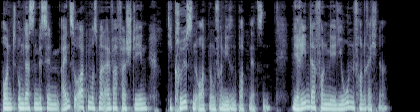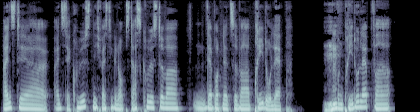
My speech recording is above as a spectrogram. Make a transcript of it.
Und um das ein bisschen einzuordnen, muss man einfach verstehen, die Größenordnung von diesen Botnetzen. Wir reden da von Millionen von Rechnern. Eins der, eins der größten, ich weiß nicht genau, ob es das größte war, der Botnetze war Predolab. Mhm. Und Predolab war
